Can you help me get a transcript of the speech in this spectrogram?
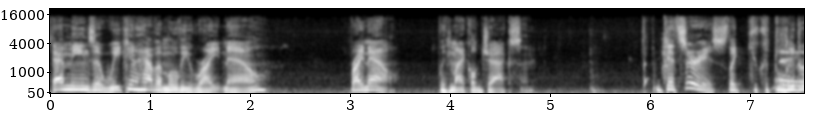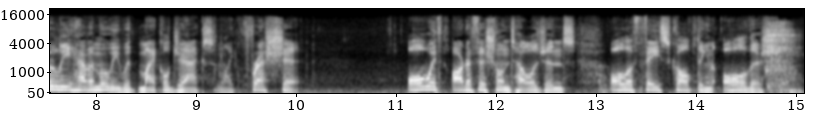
That means that we can have a movie right now, right now, with Michael Jackson. Get serious. Like you could literally have a movie with Michael Jackson, like fresh shit. All with artificial intelligence, all of face sculpting, and all of this shit.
